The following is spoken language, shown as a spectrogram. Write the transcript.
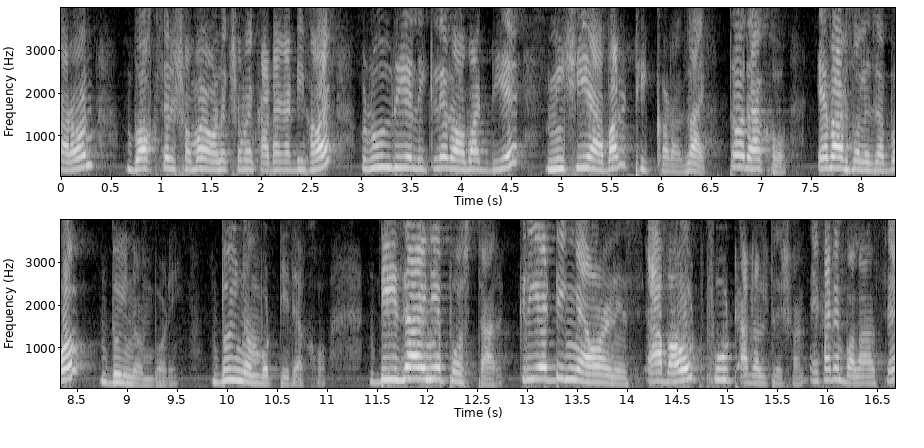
কারণ বক্সের সময় অনেক সময় কাটাকাটি হয়। রুল দিয়ে লিখলে রবার দিয়ে মিশিয়ে আবার ঠিক করা যায়। তো দেখো এবার চলে যাব দুই নম্বরে। দুই নম্বরটি দেখো। Design a poster creating awareness about food adulteration এখানে বলা আছে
